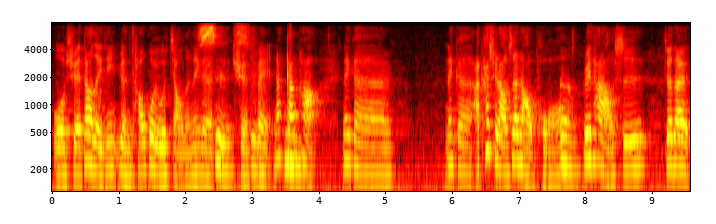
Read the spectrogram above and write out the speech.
我学到的已经远超过于我缴的那个学费。那刚好、嗯、那个那个阿卡西老师的老婆、嗯、瑞塔老师就在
